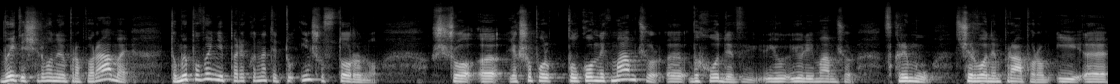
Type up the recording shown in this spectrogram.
вийти з червоними прапорами, то ми повинні переконати ту іншу сторону. Що е, якщо пол- полковник Мамчур е, виходив Ю- Юлій Мамчур в Криму з червоним прапором і е,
